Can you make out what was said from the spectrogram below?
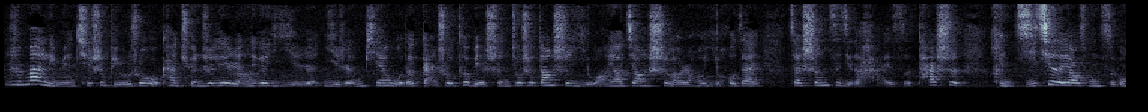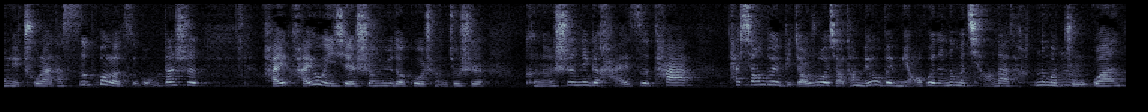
日漫里面其实比如说我看《全职猎人》那个蚁人蚁人篇，我的感受特别深，就是当时蚁王要降世了，然后以后再再生自己的孩子，他是很急切的要从子宫里出来，他撕破了子宫，但是还还有一些生育的过程，就是可能是那个孩子他。他相对比较弱小，他没有被描绘的那么强大，那么主观。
